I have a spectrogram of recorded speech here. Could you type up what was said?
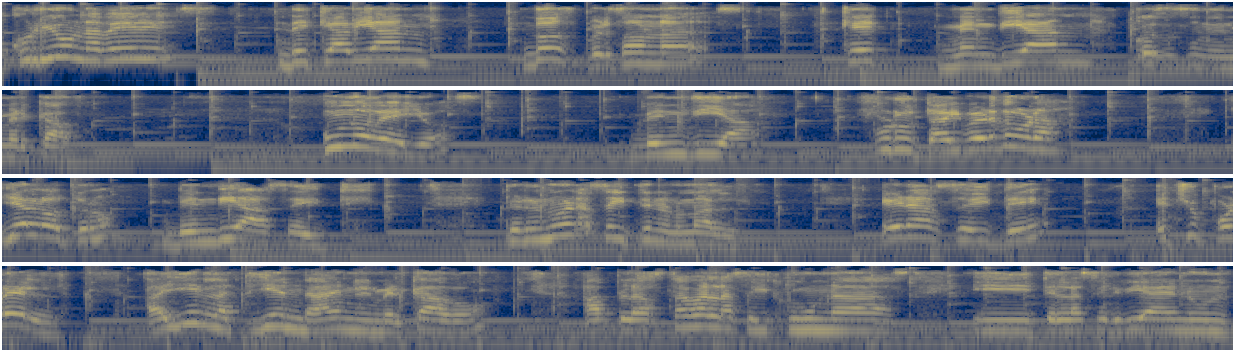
ocurrió una vez de que habían dos personas que vendían cosas en el mercado. Uno de ellos vendía fruta y verdura y el otro vendía aceite. Pero no era aceite normal, era aceite hecho por él. Ahí en la tienda, en el mercado, aplastaba las aceitunas y te las servía en un,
